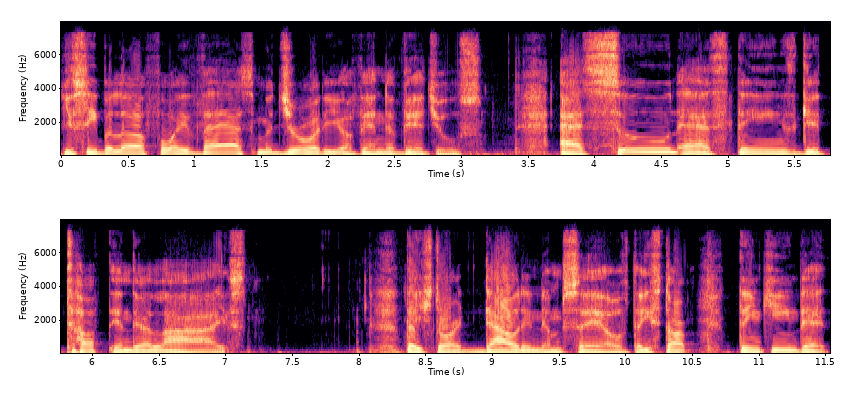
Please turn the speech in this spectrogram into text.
You see, beloved, for a vast majority of individuals, as soon as things get tough in their lives, they start doubting themselves. They start thinking that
